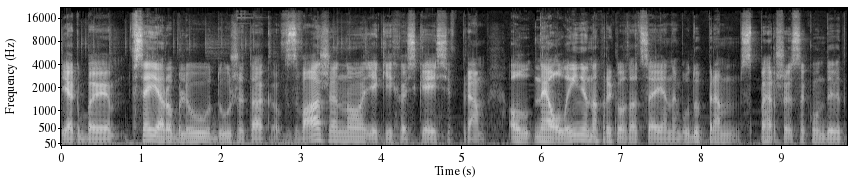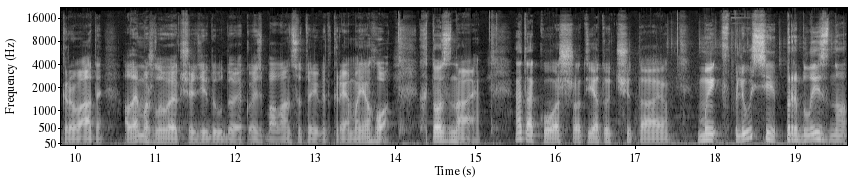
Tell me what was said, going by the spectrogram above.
Якби все я роблю дуже так взважено, якихось кейсів прям не олиню, наприклад, оце я не буду прям з першої секунди відкривати. Але можливо, якщо дійду до якогось балансу, то і відкриємо його. Хто знає. А також, от я тут читаю, ми в плюсі приблизно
